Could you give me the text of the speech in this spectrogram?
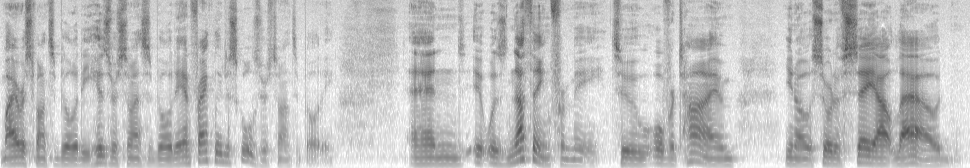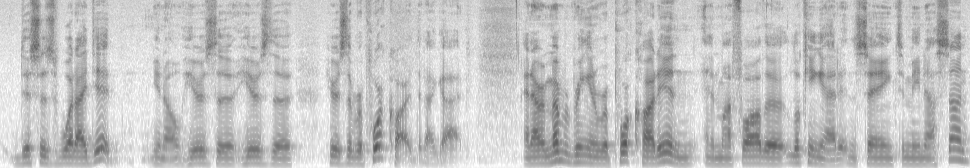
my responsibility, his responsibility, and frankly, the school's responsibility. And it was nothing for me to, over time, you know, sort of say out loud, this is what I did. You know, here's the, here's the, here's the report card that I got. And I remember bringing a report card in and my father looking at it and saying to me, now, son,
